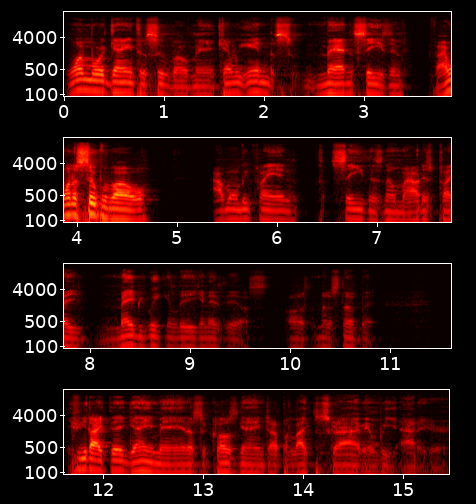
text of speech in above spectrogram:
one more game to the Super Bowl, man. Can we end the Madden season? If I win a Super Bowl, I won't be playing seasons no more. I'll just play maybe weekend league and everything else or some other stuff. But if you like that game, man, that's a close game. Drop a like, subscribe, and we out of here.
